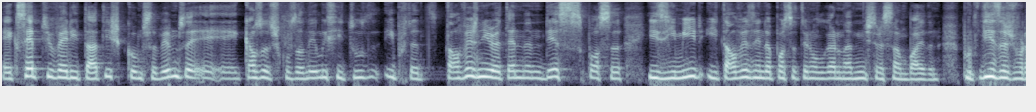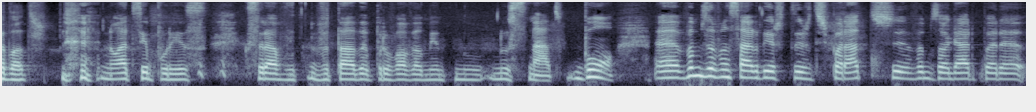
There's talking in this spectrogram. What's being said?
exceptio veritatis, que, como sabemos, é, é, é causa de exclusão da ilicitude e, portanto, talvez Near Attendant desse se possa eximir e talvez ainda possa ter um lugar na administração Biden, porque diz as verdades. Não há de ser por esse que será votada provavelmente no, no Senado. Bom, uh, vamos avançar destes disparates, vamos olhar para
